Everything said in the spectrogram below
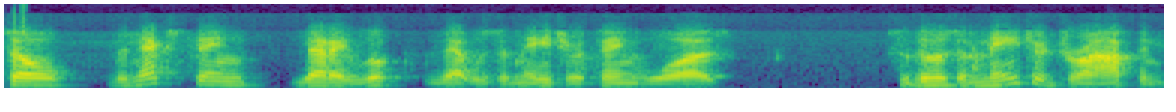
so the next thing that I looked that was a major thing was so there was a major drop in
